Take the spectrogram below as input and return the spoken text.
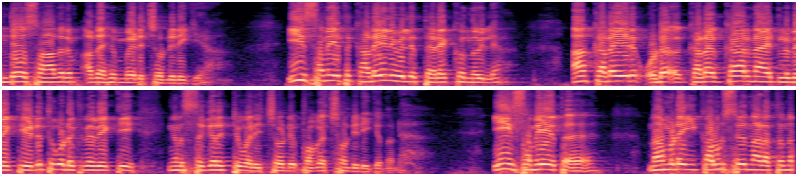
എന്തോ സാധനം അദ്ദേഹം മേടിച്ചുകൊണ്ടിരിക്കുക ഈ സമയത്ത് കടയിൽ വലിയ തിരക്കൊന്നുമില്ല. ആ കടയിൽ ഉട കടക്കാരനായിട്ടുള്ള വ്യക്തി എടുത്തു കൊടുക്കുന്ന വ്യക്തി ഇങ്ങനെ സിഗരറ്റ് വലിച്ചോണ്ട് പുകച്ചോണ്ടിരിക്കുന്നുണ്ട്. ഈ സമയത്ത് നമ്മുടെ ഈ കൗൺസിലിംഗ് നടത്തുന്ന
